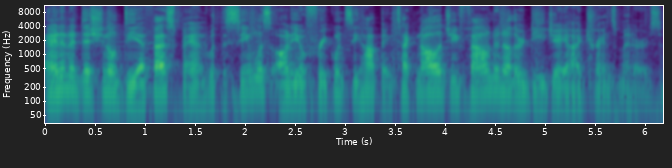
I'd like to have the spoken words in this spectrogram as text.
and an additional DFS band with the seamless audio frequency hopping technology found in other DJI transmitters.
